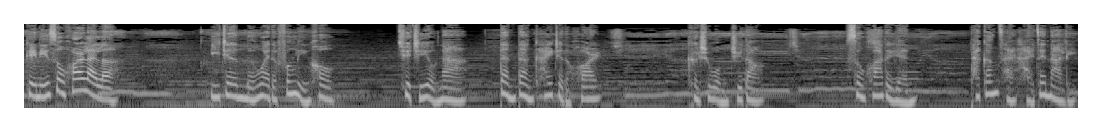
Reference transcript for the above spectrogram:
给您送花来了。一阵门外的风铃后，却只有那淡淡开着的花儿。可是我们知道，送花的人，他刚才还在那里。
